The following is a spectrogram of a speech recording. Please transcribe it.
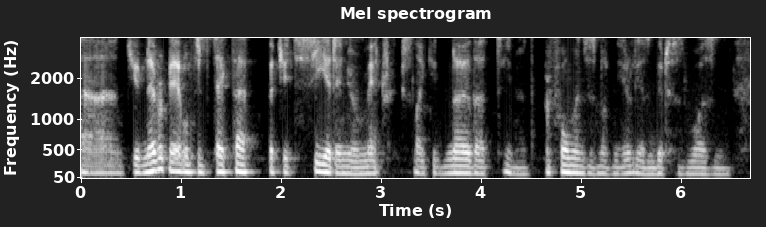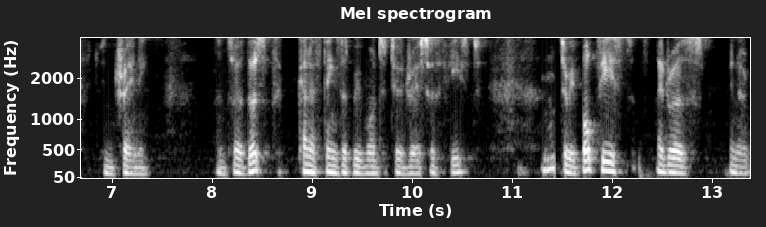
and you'd never be able to detect that, but you'd see it in your metrics. Like you'd know that you know the performance is not nearly as good as it was in, in training. And so those are the kind of things that we wanted to address with Feast. Mm-hmm. So we built Feast. It was, you know,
